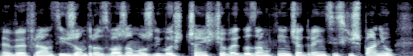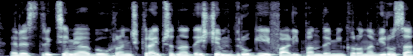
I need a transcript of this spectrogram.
We Francji rząd rozważa możliwość częściowego zamknięcia granicy z Hiszpanią. Restrykcje miałyby uchronić kraj przed nadejściem drugiej fali pandemii koronawirusa,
